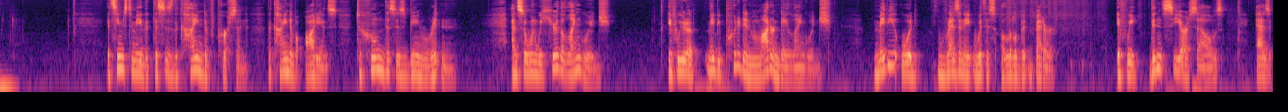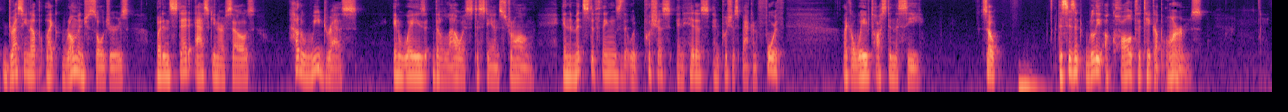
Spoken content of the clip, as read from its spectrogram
It seems to me that this is the kind of person, the kind of audience to whom this is being written. And so when we hear the language, if we were to maybe put it in modern day language, maybe it would resonate with us a little bit better if we didn't see ourselves as dressing up like Roman soldiers, but instead asking ourselves, how do we dress in ways that allow us to stand strong in the midst of things that would push us and hit us and push us back and forth like a wave tossed in the sea? So, this isn't really a call to take up arms.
